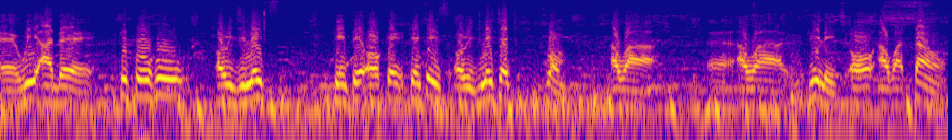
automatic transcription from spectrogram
uh, we are the people who originate Kente or Kente is originated from our, our village or our town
